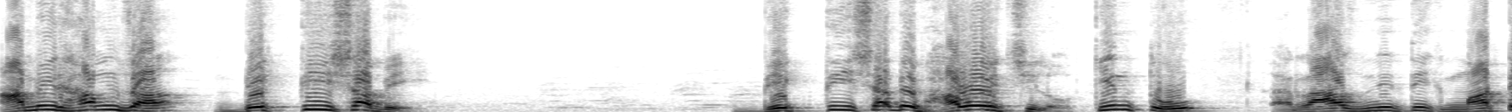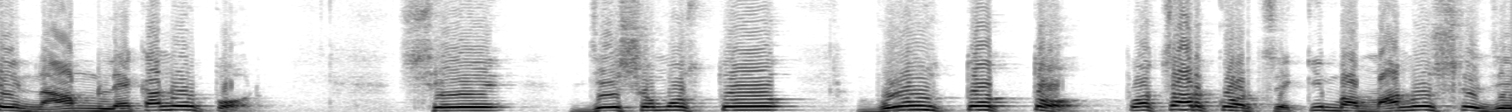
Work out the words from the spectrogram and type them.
আমির হামজা ব্যক্তি হিসাবে ব্যক্তি হিসাবে ভালোই ছিল, কিন্তু রাজনীতিক মাঠে নাম লেখানোর পর সে যে সমস্ত ভুল তত্ত্ব প্রচার করছে কিংবা মানুষে যে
